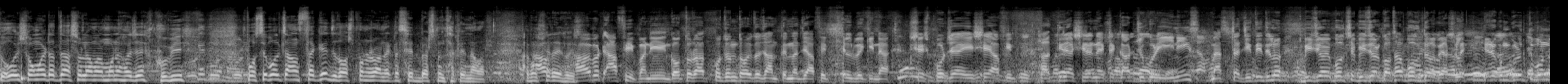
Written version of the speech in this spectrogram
তো ওই সময়টাতে আসলে আমার মনে হয় যে খুবই পসিবল চান্স থাকে যে দশ পনেরো রান একটা সেট ব্যাটসম্যান থাকলে নেওয়ার। এবং সেটাই হয়েছে। অ্যাবাউট আফিফ? মানে গত রাত পর্যন্ত হয়তো জানতেন না যে আফিফ খেলবে কিনা। শেষ পর্যায়ে এসে আফিফ তিরাশি রানের একটা কার্যকরী ইনিংস ম্যাচটা জিতে দিল। বিজয় বলছে বিজয়ের কথা বলতে হবে। আসলে এরকম গুরুত্বপূর্ণ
